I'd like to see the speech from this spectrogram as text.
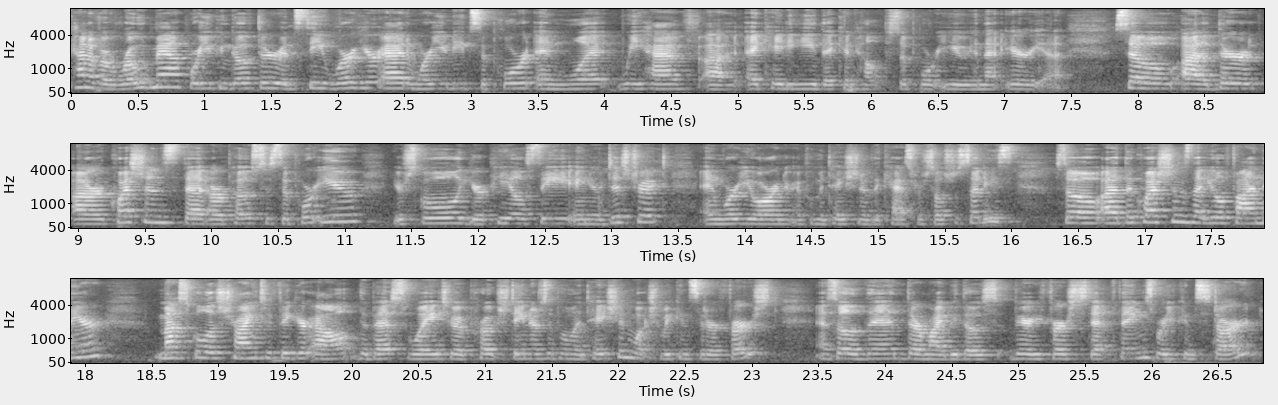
kind of a roadmap where you can go through and see where you're at and where you need support and what we have uh, at KDE that can help support you in that area. So uh, there are questions that are posed to support you, your school, your PLC, and your district, and where you are in your implementation of the KAS for Social Studies. So uh, the questions that you'll find there, my school is trying to figure out the best way to approach standards implementation. What should we consider first? And so then there might be those very first step things where you can start.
